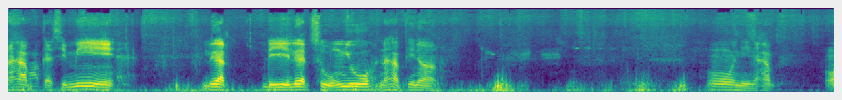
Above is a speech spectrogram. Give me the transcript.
นะครับครับกับซิมีเลือดดีเลือดสูงอยู่นะครับ พี่น้อง โอ้นี่นะครับ อ๋อ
